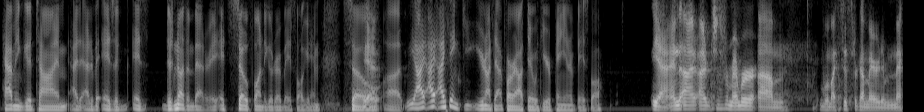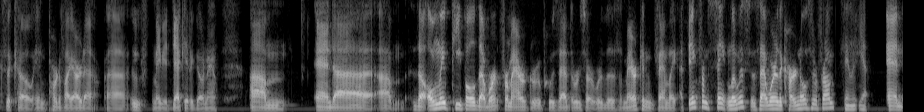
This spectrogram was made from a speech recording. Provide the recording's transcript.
having a good time at, at a, is a is there's nothing better. It, it's so fun to go to a baseball game. So Yeah. uh, yeah, I, I- I think you're not that far out there with your opinion of baseball. Yeah, and I, I just remember um, when my sister got married in Mexico in Puerto Vallarta, uh, oof, maybe a decade ago now. Um, and uh, um, the only people that weren't from our group who was at the resort were this American family, I think from St. Louis. Is that where the Cardinals are from? Same, yeah. And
